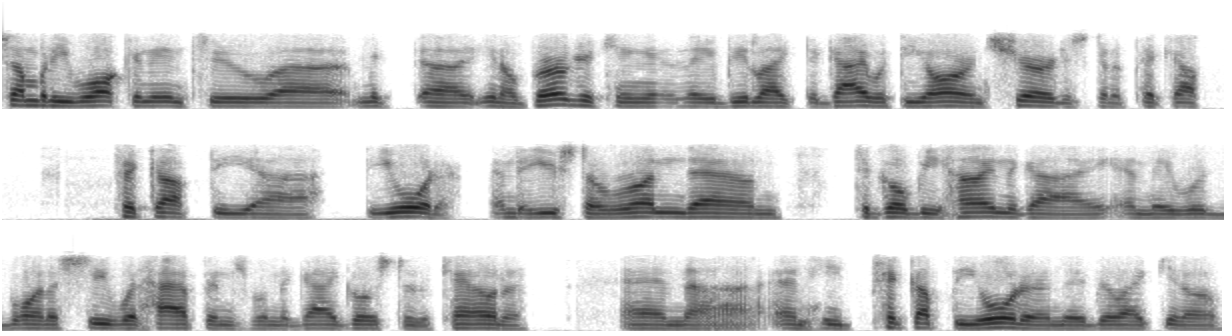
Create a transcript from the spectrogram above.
somebody walking into uh, uh you know Burger King and they'd be like the guy with the orange shirt is going to pick up pick up the uh, the order, and they used to run down to go behind the guy, and they would want to see what happens when the guy goes to the counter, and uh, and he'd pick up the order, and they'd be like, you know,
